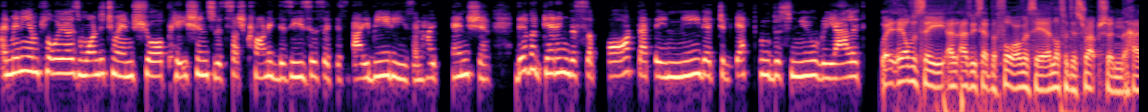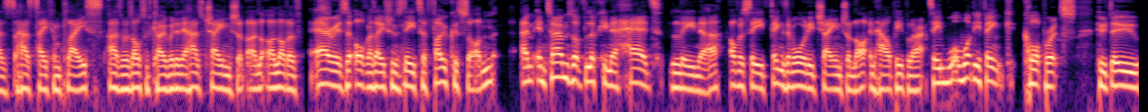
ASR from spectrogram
And many employers wanted to ensure patients with such chronic diseases such as diabetes and hypertension, they were getting the support that they needed to get through this new reality well, obviously, as we said before, obviously a lot of disruption has has taken place as a result of COVID, and it has changed a, a lot of areas that organisations need to focus on. Um, in terms of looking ahead, Lena, obviously things have already changed a lot in how people are acting. What, what do you think corporates who do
